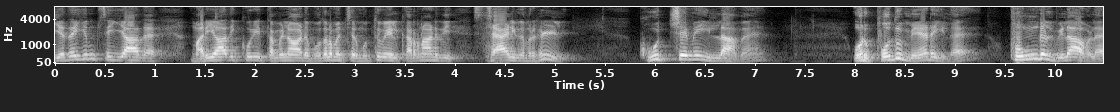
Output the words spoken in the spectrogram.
எதையும் செய்யாத மரியாதைக்குரிய தமிழ்நாடு முதலமைச்சர் முத்துவேல் கருணாநிதி ஸ்டாலின் அவர்கள் கூச்சமே இல்லாமல் ஒரு பொது மேடையில் பொங்கல் விழாவில்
